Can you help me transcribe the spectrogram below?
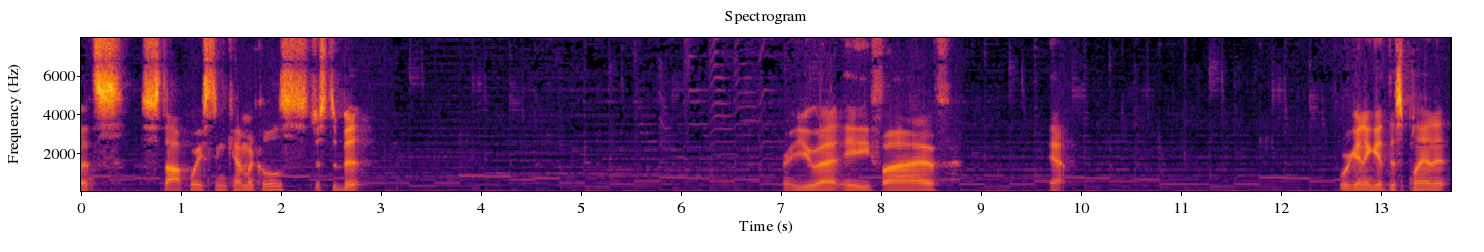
Let's stop wasting chemicals just a bit. Are you at 85? Yeah. We're gonna get this planet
